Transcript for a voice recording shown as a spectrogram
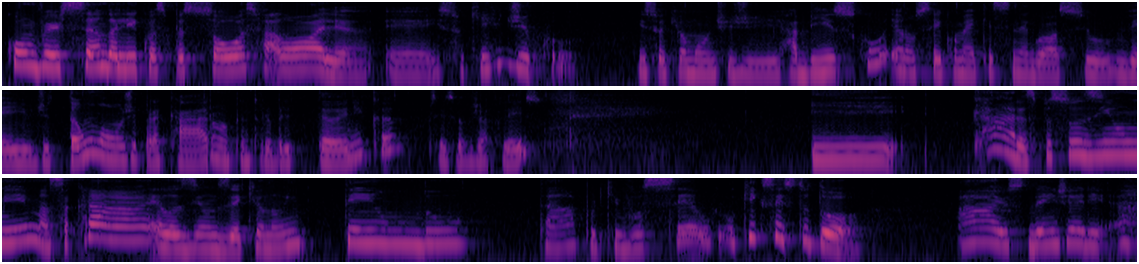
conversando ali com as pessoas, falo: olha, é, isso aqui é ridículo. Isso aqui é um monte de rabisco. Eu não sei como é que esse negócio veio de tão longe para cá, uma pintura britânica. Não sei se eu já falei isso. E, cara, as pessoas iam me massacrar, elas iam dizer que eu não entendo, tá? Porque você. O que, que você estudou? Ah, eu estudei engenharia. Ah,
